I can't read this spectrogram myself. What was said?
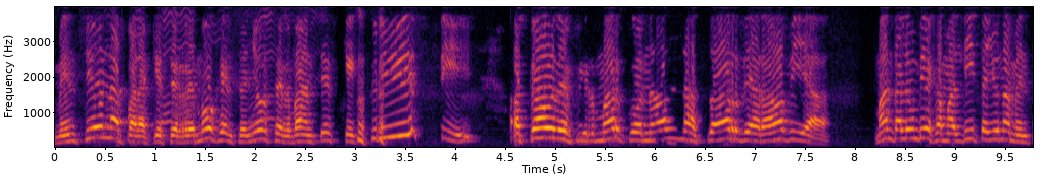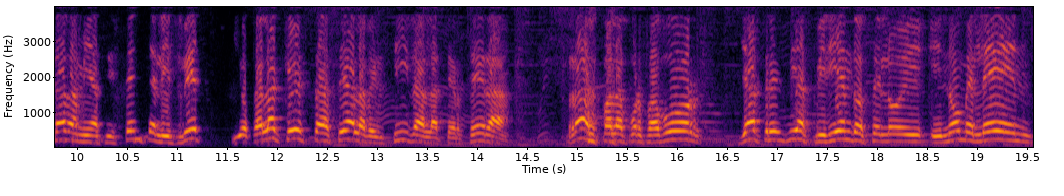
menciona para que se remoje el señor Cervantes que Cristi acaba de firmar con Al Nazar de Arabia. Mándale un vieja maldita y una mentada a mi asistente Lisbeth y ojalá que esta sea la vencida, la tercera. Ráspala, por favor. Ya tres días pidiéndoselo y, y no me leen.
